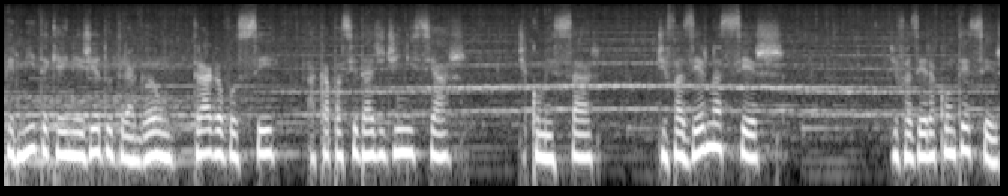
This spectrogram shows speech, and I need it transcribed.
Permita que a energia do dragão traga você a capacidade de iniciar, de começar, de fazer nascer, de fazer acontecer.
